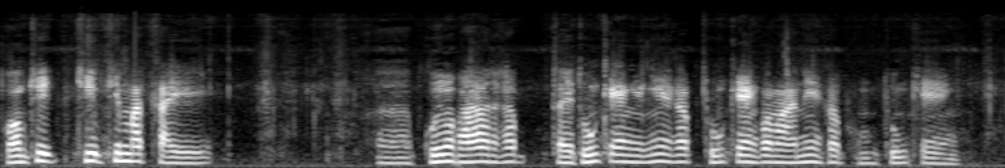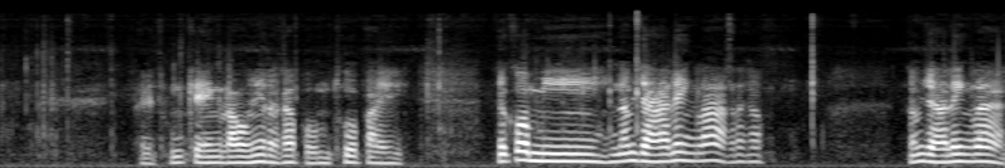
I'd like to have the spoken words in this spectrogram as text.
พร้อมที่ที่ที่มัดใส่คุยมะพร้าวนะครับ ใส่ถุงแกงอย่างนี้ครับถุงแกงประมาณนี้ครับ ผมถุงแกง ใส่ถุงแกงเรานี่แหละครับ ผมทั่วไป แล้วก็มีน้ำยาเร่งรากนะครับ น้ำยาเร่งราก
